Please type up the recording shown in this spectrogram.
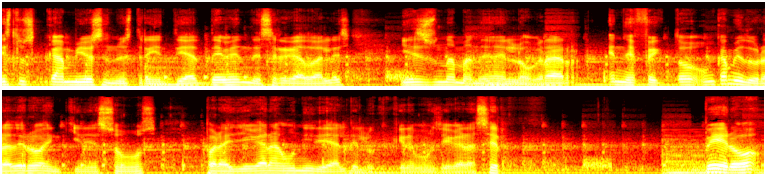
estos cambios en nuestra identidad deben de ser graduales y esa es una manera de lograr, en efecto, un cambio duradero en quienes somos para llegar a un ideal de lo que queremos llegar a ser. Pero,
